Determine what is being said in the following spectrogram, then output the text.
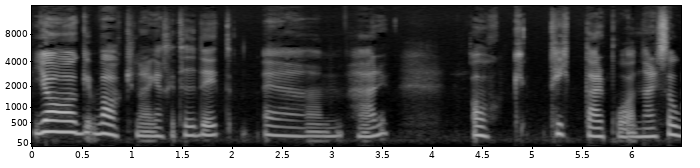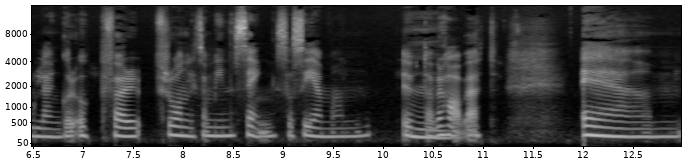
Jag vaknar ganska tidigt ehm, här och tittar på när solen går upp. För från liksom min säng så ser man ut Mm. över havet. Ehm,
